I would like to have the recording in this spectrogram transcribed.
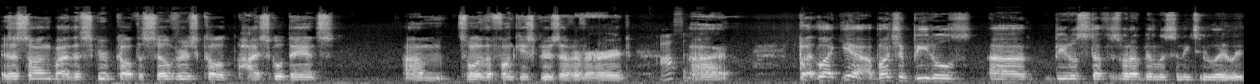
There's a song by this group called the Silvers called High School Dance. Um, it's one of the funkiest groups I've ever heard. awesome Uh, but like, yeah, a bunch of Beatles, uh, Beatles stuff is what I've been listening to lately.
